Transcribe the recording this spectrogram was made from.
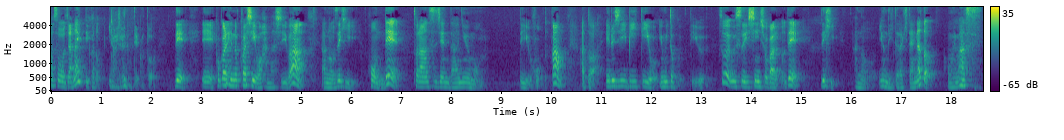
あそうじゃないっていう方もいろいろっていうことで、えーここら辺の詳しいお話は、あの、ぜひ本でトランスジェンダー入門っていう本とか、あとは LGBT を読み解くっていう、すごい薄い新書があるので、ぜひ、あの、読んでいただきたいなと思います。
